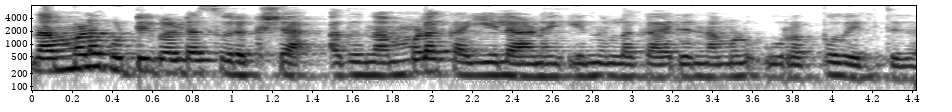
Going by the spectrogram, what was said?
നമ്മളെ കുട്ടികളുടെ സുരക്ഷ അത് നമ്മളെ കയ്യിലാണ് എന്നുള്ള കാര്യം നമ്മൾ ഉറപ്പുവരുത്തുക.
